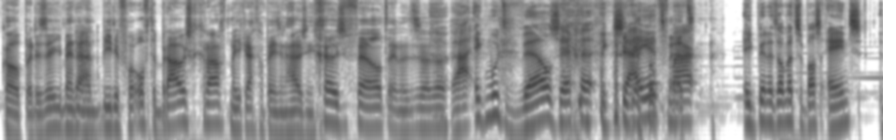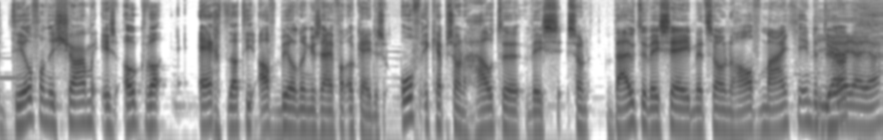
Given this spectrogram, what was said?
kopen. Dus je bent Ja. aan het bieden voor of de Brouwersgracht, maar je krijgt opeens een huis in Geuzenveld. En het is zo, Ja, ik moet wel zeggen, ik zei het, vet. maar ik ben het wel met Sebas eens. Deel van de charme is ook wel echt dat die afbeeldingen zijn van... Oké, dus of ik heb zo'n houten wc, zo'n buiten wc met zo'n half maandje in de deur. ja, ja, ja.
